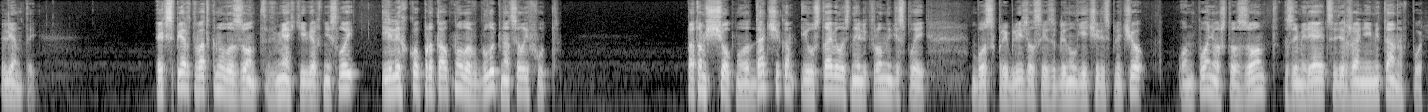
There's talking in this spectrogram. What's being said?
лентой. Эксперт воткнула зонд в мягкий верхний слой и легко протолкнула вглубь на целый фут. Потом щелкнула датчиком и уставилась на электронный дисплей. Босс приблизился и заглянул ей через плечо. Он понял, что зонд замеряет содержание метана в почве.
